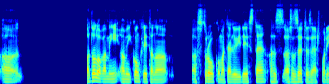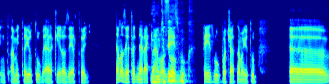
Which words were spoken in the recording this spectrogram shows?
a, a dolog, ami, ami konkrétan a, a stroke-omat előidézte, az az, az 5000 forint, amit a YouTube elkér azért, hogy Nem azért, hogy ne a reklámozzon. Facebook. Facebook, bocsánat, nem a YouTube. Ö,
